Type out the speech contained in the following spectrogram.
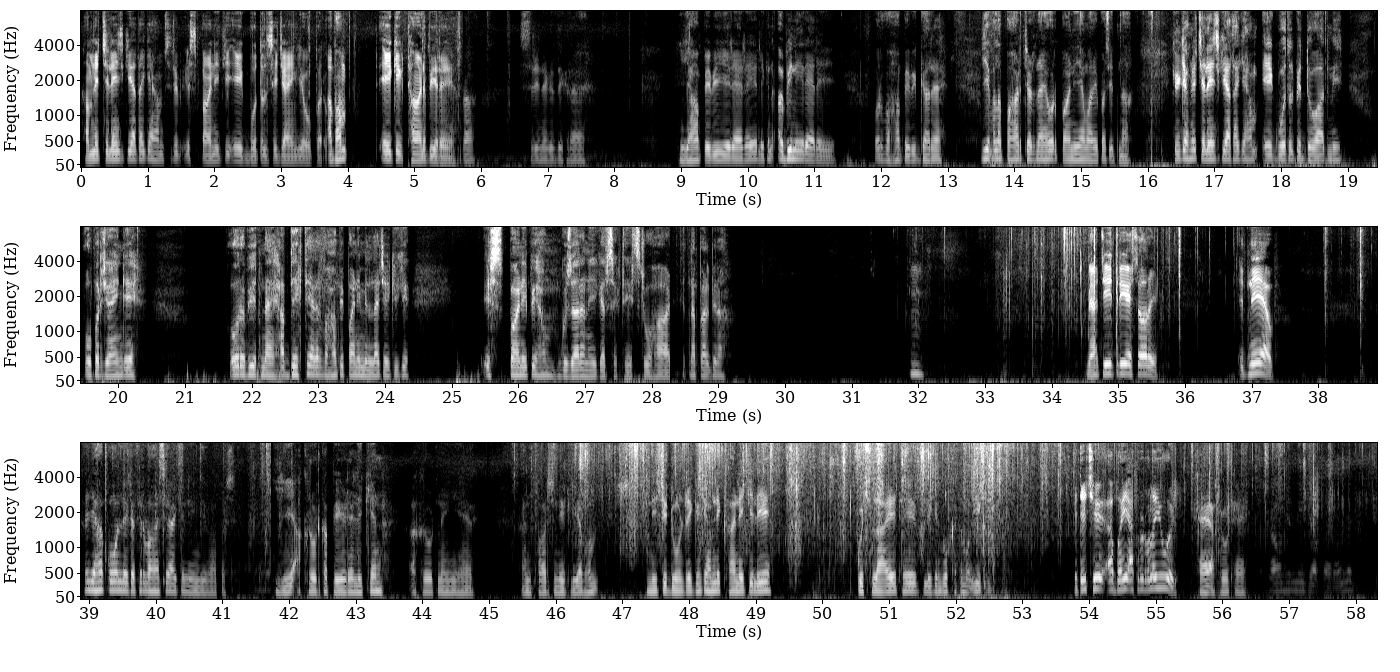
हमने चैलेंज किया था कि हम सिर्फ़ इस पानी की एक बोतल से जाएँगे ऊपर। अब हम एक एक ठांड पी रहे हैं। श्रीनगर दिख रहा है। यहाँ पे भी ये रह रहे हैं लेकिन अभी नहीं रह रहे ये। और वहाँ पे भी घर है। ये वाला पहाड़ चढ़ना है और पानी है हमारे पास इतना। क्योंकि हमने चैलेंज किया था कि हम एक बोतल पे दो आदमी ऊपर जाएँगे। और अभी इतना है। अब देखते हैं अगर वहाँ पे पानी मिलना चाहिए क्योंकि इस पानी पे हम गुजारा नहीं कर सकते इट्स टू हार्ड इतना पानी बिना मैं चीत रही है सॉरी इतनी है अब। यहाँ कौन लेगा? फिर वहाँ से आके लेंगे वापस। ये अखरोट का पेड़ है लेकिन अखरोट नहीं है अनफॉर्चुनेटली अब हम नीचे ढूंढ रहे क्योंकि हमने खाने के लिए कुछ लाए थे लेकिन वो ख़त्म हो ये इतने छे भाई अखरोट वाला यूड। है अखरोट है।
